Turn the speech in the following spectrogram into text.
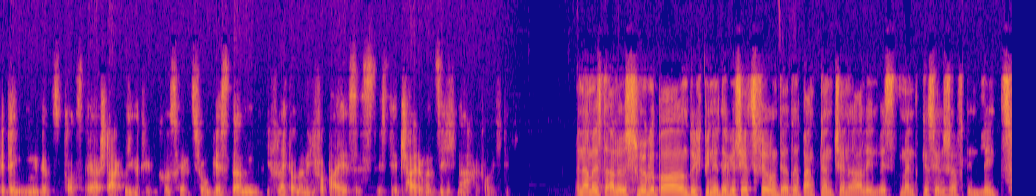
wir denken jetzt trotz der stark negativen Kursreaktion gestern, die vielleicht auch noch nicht vorbei ist, ist, ist die Entscheidung an sich nach wie vor richtig. Mein Name ist Alois Schwögerbauer und ich bin in der Geschäftsführung der Banken Generale Investment Gesellschaft in Linz.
